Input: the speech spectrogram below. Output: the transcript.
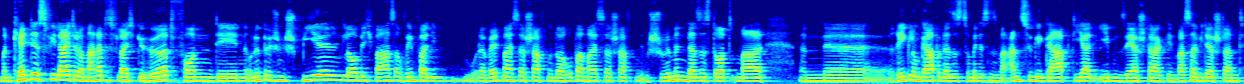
Man kennt es vielleicht oder man hat es vielleicht gehört von den Olympischen Spielen, glaube ich, war es auf jeden Fall die oder Weltmeisterschaften und Europameisterschaften im Schwimmen, dass es dort mal eine Regelung gab oder dass es zumindest mal Anzüge gab, die halt eben sehr stark den Wasserwiderstand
